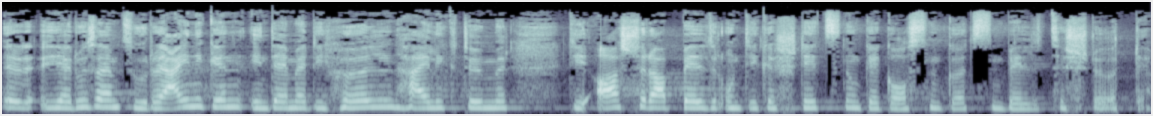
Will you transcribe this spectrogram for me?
äh, Jerusalem zu reinigen, indem er die Höhlenheiligtümer, die Ascherabbilder und die geschnitzten und gegossenen Götzenbilder zerstörte.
